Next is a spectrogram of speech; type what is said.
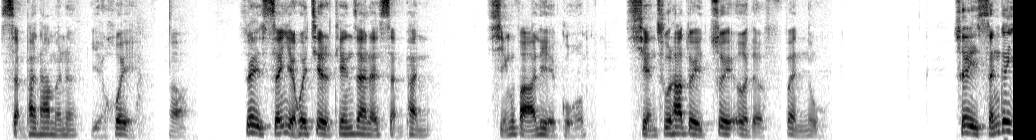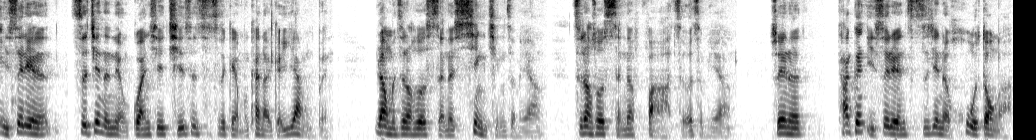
审判他们呢？也会啊，所以神也会借着天灾来审判、刑罚列国，显出他对罪恶的愤怒。所以神跟以色列人之间的那种关系，其实只是给我们看到一个样本，让我们知道说神的性情怎么样，知道说神的法则怎么样。所以呢，他跟以色列人之间的互动啊，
